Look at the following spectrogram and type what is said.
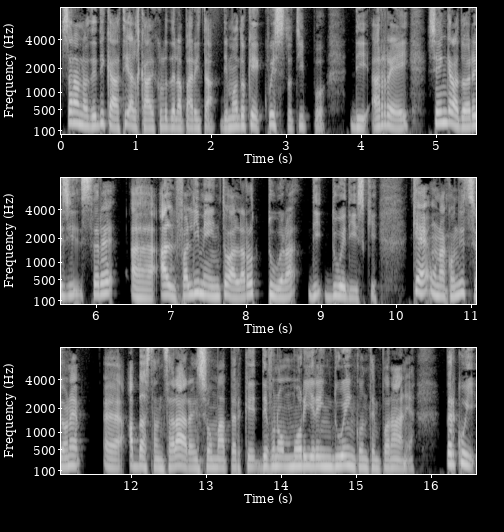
saranno dedicati al calcolo della parità, di modo che questo tipo di array sia in grado di resistere uh, al fallimento, alla rottura di due dischi, che è una condizione uh, abbastanza rara, insomma, perché devono morire in due in contemporanea. Per cui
